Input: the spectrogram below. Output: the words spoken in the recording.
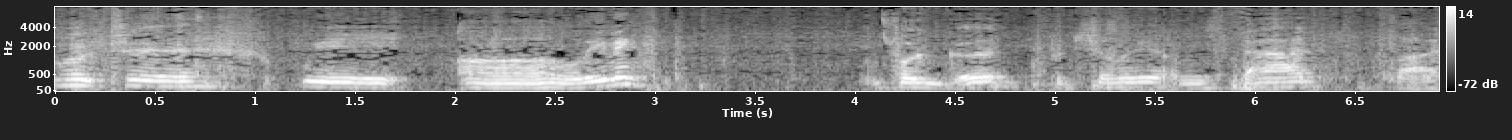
Okay, we are leaving for good, for Chile. I'm sad, but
